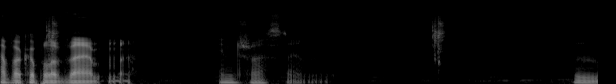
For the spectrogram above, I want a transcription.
Have a couple of them. Interesting. Hmm.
